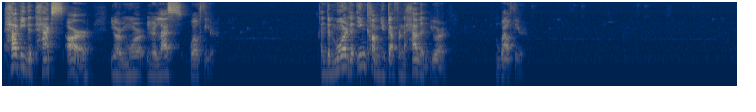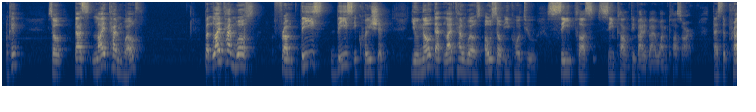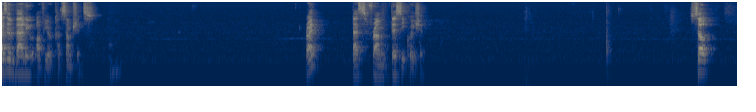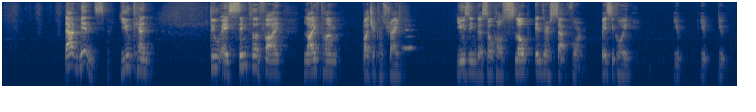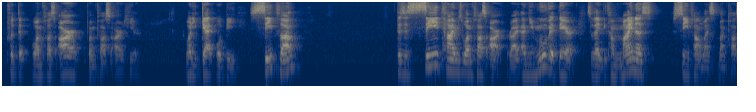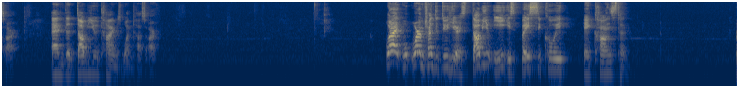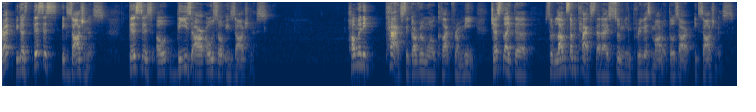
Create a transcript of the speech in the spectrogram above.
heavy the tax are, you're more you're less wealthier. And the more the income you get from the heaven, you're wealthier. Okay? So that's lifetime wealth. But lifetime wealth from these these equation, you know that lifetime wealth also equal to C plus C plum divided by 1 plus R. That's the present value of your consumptions. Right? That's from this equation. So that means you can do a simplified lifetime budget constraint using the so-called slope intercept form. Basically, you you you put the 1 plus r, 1 plus r here. What you get will be c plus, This is c times 1 plus r, right? And you move it there so they become minus c 1, 1 plus r. And the w times 1 plus r. What, I, what I'm trying to do here is WE is basically a constant right? Because this is exogenous. This is oh, these are also exogenous. How many tax the government will collect from me? Just like the so lump sum tax that I assume in previous model, those are exogenous.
